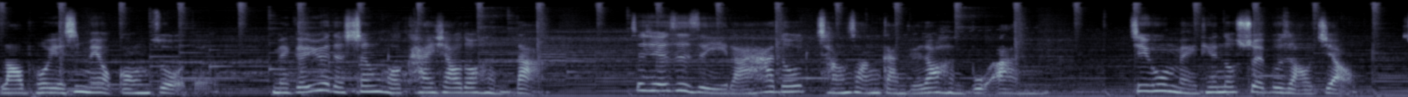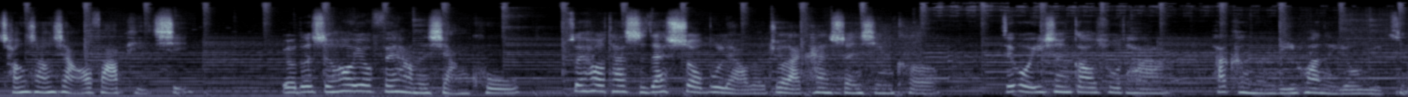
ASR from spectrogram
老婆也是没有工作的，每个月的生活开销都很大。这些日子以来，他都常常感觉到很不安，几乎每天都睡不着觉，常常想要发脾气，有的时候又非常的想哭。最后他实在受不了了，就来看身心科。结果医生告诉他，他可能罹患了忧郁症。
